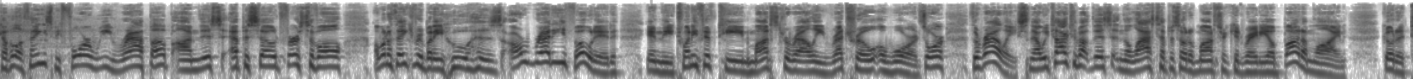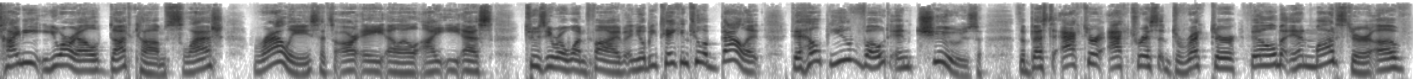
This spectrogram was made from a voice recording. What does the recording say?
Couple of things before we wrap up on this episode. First of all, I want to thank everybody who has already voted in the 2015 Monster Rally Retro Awards, or the rallies. Now, we talked about this in the last episode of Monster Kid Radio. Bottom line, go to tinyurl.com slash rallies, that's R-A-L-L-I-E-S 2015, and you'll be taken to a ballot to help you vote and choose the best actor, actress, director, film, and monster of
